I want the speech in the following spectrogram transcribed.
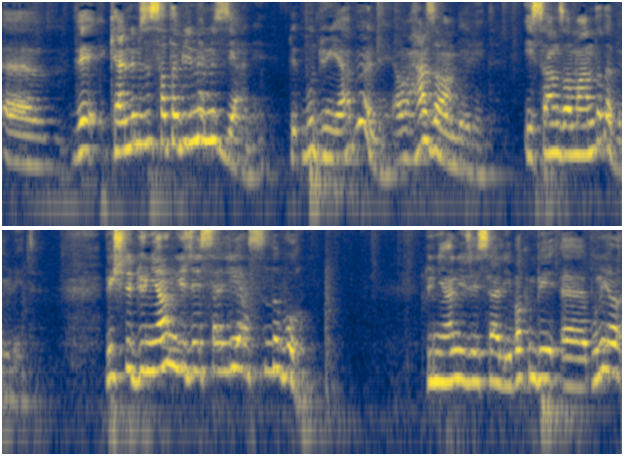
E, ve kendimizi satabilmemiz yani. Bu dünya böyle ama her zaman böyleydi. İhsan zamanında da böyleydi. Ve işte dünyanın yüzeyselliği aslında bu. Dünyanın yüzeyselliği. Bakın bir e, bunu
